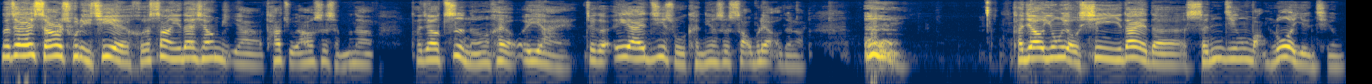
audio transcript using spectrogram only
那这 A 十二处理器和上一代相比呀，它主要是什么呢？它叫智能，还有 AI，这个 AI 技术肯定是少不了的了。它将拥有新一代的神经网络引擎，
